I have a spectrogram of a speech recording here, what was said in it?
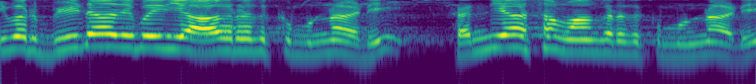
இவர் பீடாதிபதி ஆகிறதுக்கு முன்னாடி சந்நியாசம் வாங்கிறதுக்கு முன்னாடி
